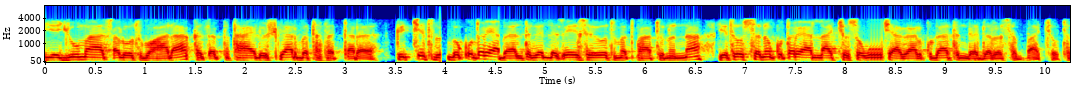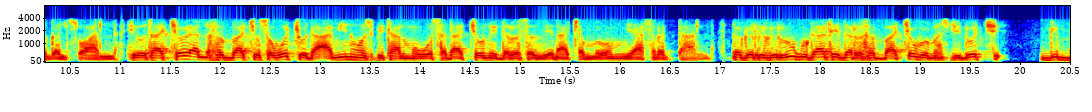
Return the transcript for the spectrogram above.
የጁማ ጸሎት በኋላ ከጸጥታ ኃይሎች ጋር በተፈጠረ ግጭት በቁጥር ያልተገለጸ የሰው ሕይወት መጥፋቱንና የተወሰነ ቁጥር ያላቸው ሰዎች የአካል ጉዳት እንደደረሰባቸው ተገልጸዋል። ሕይወታቸው ያለፈባቸው ሰዎች ወደ አሚን ሆስፒታል መወሰዳቸውን የደረሰን ዜና ጨምሮም ያስረዳል። በግርግሩ ጉዳት የደረሰባቸው በመስጅዶች ግቢ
